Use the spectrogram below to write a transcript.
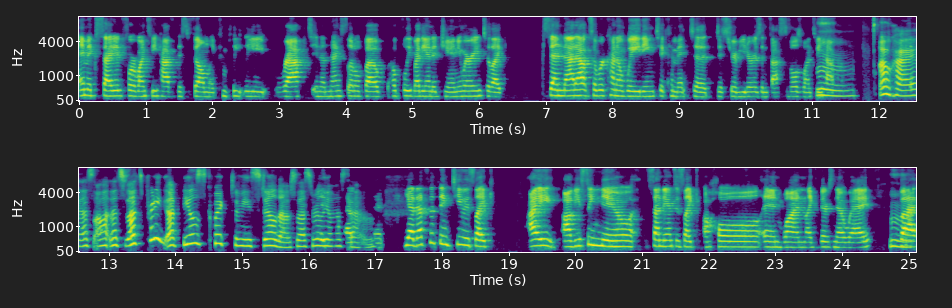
am excited for once we have this film like completely wrapped in a nice little bow, hopefully by the end of January, to like send that out. So we're kind of waiting to commit to distributors and festivals once we have. Mm. Okay, that's all. that's that's pretty. That feels quick to me still, though. So that's really It's awesome. Yeah, that's the thing too. Is like I obviously knew Sundance is like a hole in one. Like there's no way. Mm. but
